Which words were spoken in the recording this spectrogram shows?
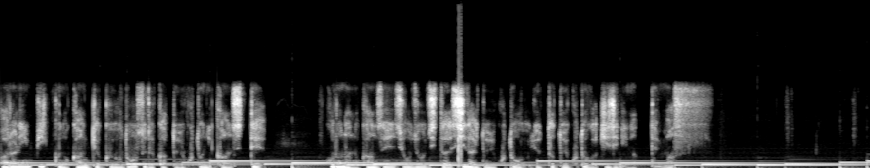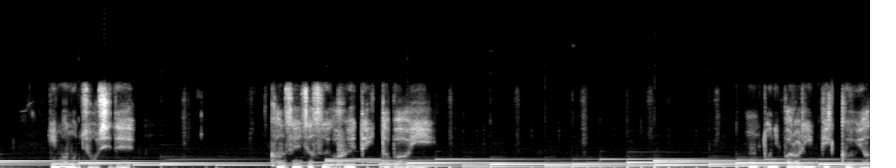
パラリンピックの観客をどうするかということに関してコロナの感染症状自体次第ということを言ったということが記事になってます。今の調子で感染者数が増えていった場合、本当にパラリンピックやっ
